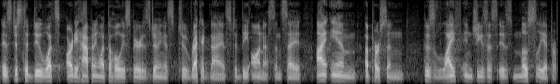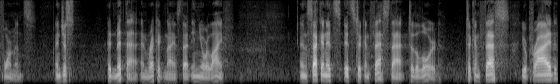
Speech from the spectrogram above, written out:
is just to do what's already happening, what the Holy Spirit is doing, is to recognize, to be honest, and say, I am a person whose life in Jesus is mostly a performance. And just admit that and recognize that in your life. And second, it's, it's to confess that to the Lord, to confess your pride,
